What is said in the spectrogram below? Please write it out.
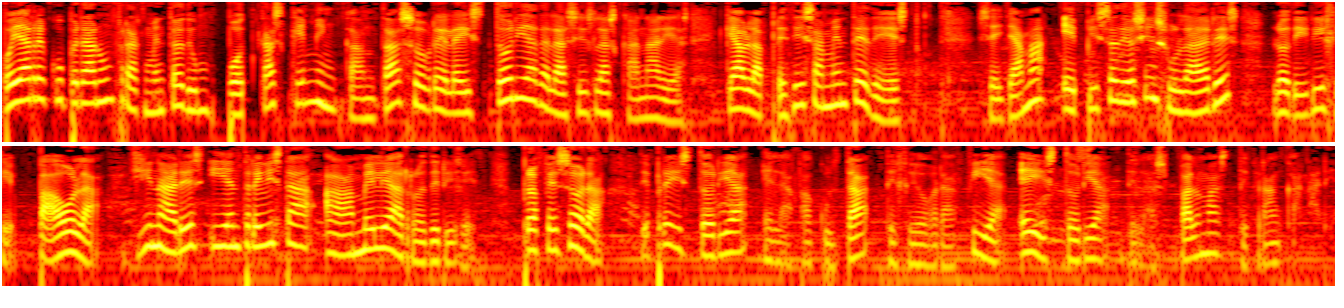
voy a recuperar un fragmento de un podcast que me encanta sobre la historia de las Islas Canarias, que habla precisamente de esto. Se llama Episodios Insulares, lo dirige Paola Ginares y entrevista a Amelia Rodríguez, profesora de prehistoria en la Facultad de Geografía e Historia de Las Palmas de Gran Canaria.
